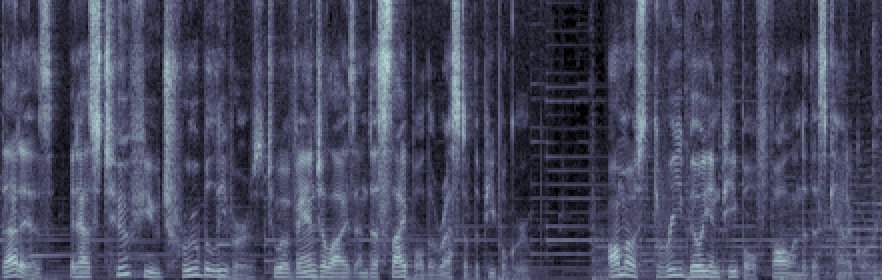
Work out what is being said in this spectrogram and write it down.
That is, it has too few true believers to evangelize and disciple the rest of the people group. Almost 3 billion people fall into this category.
